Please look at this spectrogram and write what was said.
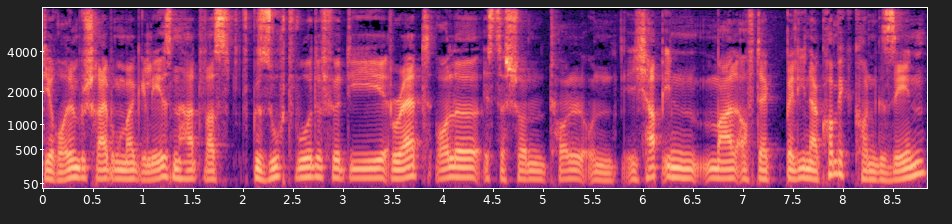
die Rollenbeschreibung mal gelesen hat, was gesucht wurde für die Brad-Rolle, ist das schon toll. Und ich habe ihn mal auf der Berliner Comic-Con gesehen.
